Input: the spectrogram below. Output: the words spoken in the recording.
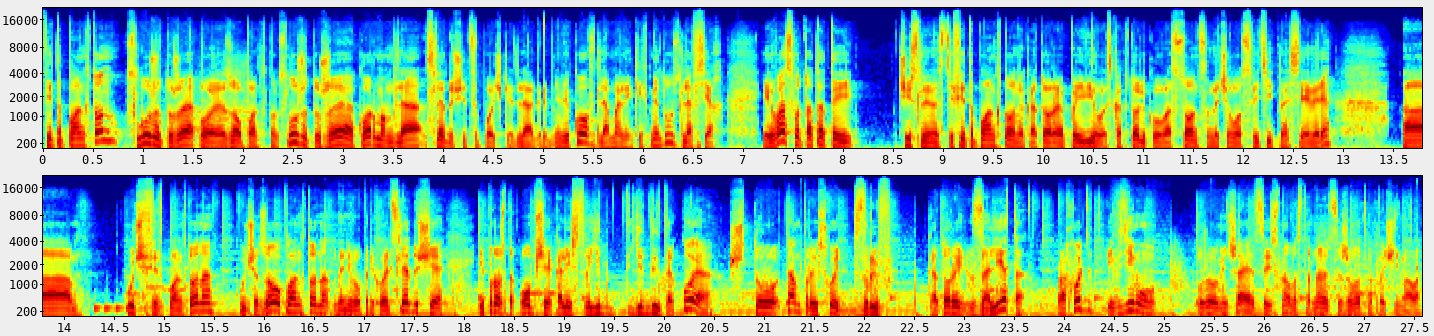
Фитопланктон служит уже, ой, зоопланктон служит уже кормом для следующей цепочки, для грибневиков, для маленьких медуз, для всех. И у вас вот от этой численности фитопланктона, которая появилась, как только у вас солнце начало светить на севере, а, куча фитопланктона, куча зоопланктона, на него приходит следующее, и просто общее количество ед- еды такое, что там происходит взрыв, который за лето проходит и в зиму уже уменьшается, и снова становится животных очень мало.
